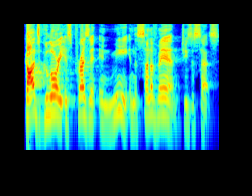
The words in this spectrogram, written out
God's glory is present in me, in the Son of Man, Jesus says.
